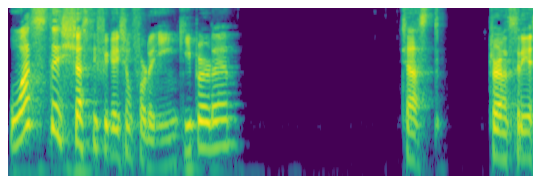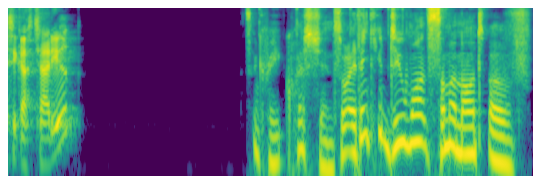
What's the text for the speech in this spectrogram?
What's the justification for the innkeeper then? Just turn three Esika's chariot? That's a great question. So I think you do want some amount of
